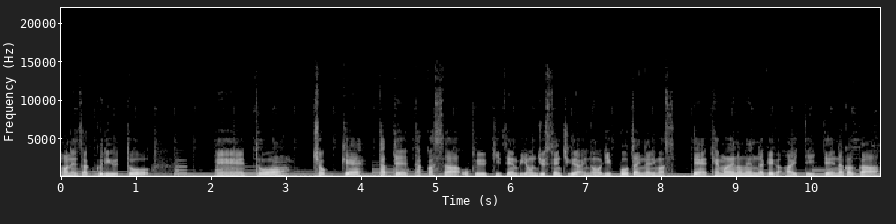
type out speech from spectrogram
まあね、ざっくり言うと、えっ、と、直径、縦、高さ、奥行き全部40センチぐらいの立方体になります。で、手前の面だけが開いていて、中が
